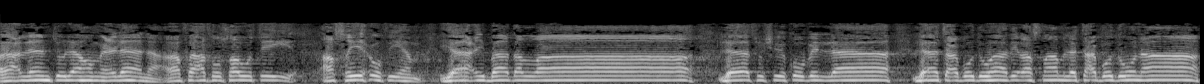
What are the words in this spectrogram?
أعلنت لهم إعلانا رفعت صوتي. أصيح فيهم يا عباد الله لا تشركوا بالله لا تعبدوا هذه الأصنام لا تعبدونها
